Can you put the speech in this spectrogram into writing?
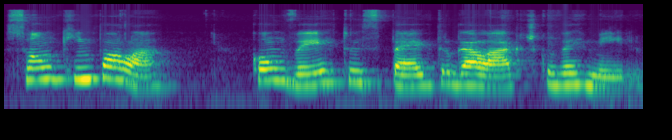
Sou um Kim polar, converto o espectro galáctico vermelho.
